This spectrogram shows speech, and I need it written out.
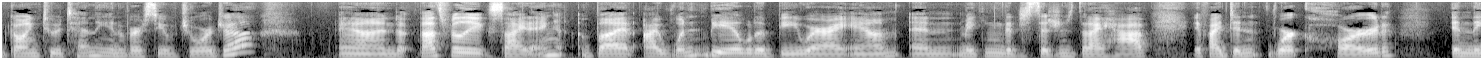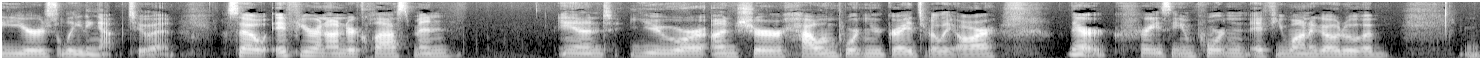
going to attend the University of Georgia and that's really exciting but i wouldn't be able to be where i am and making the decisions that i have if i didn't work hard in the years leading up to it. So if you're an underclassman and you are unsure how important your grades really are they're crazy important if you want to go to a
